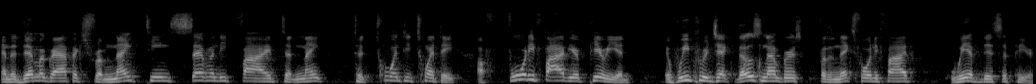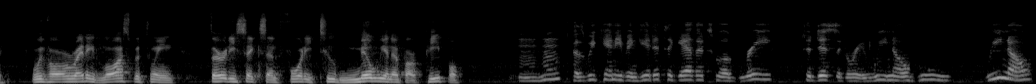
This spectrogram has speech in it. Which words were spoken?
and the demographics from 1975 to, to 2020, a 45 year period, if we project those numbers for the next 45, we have disappeared. We've already lost between 36 and 42 million of our people. Because mm-hmm. we can't even get it together to agree to disagree. We know who we know,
